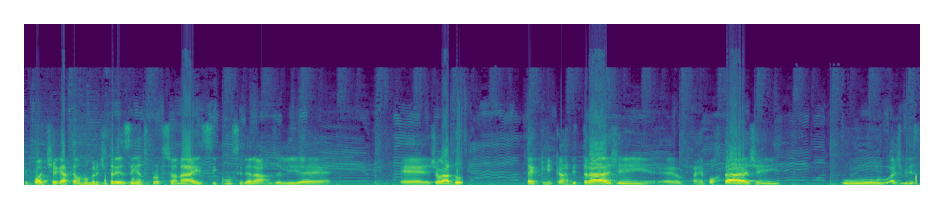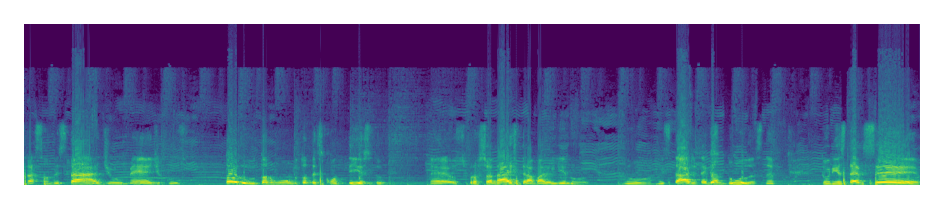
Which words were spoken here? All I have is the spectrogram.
que pode chegar até um número de 300 profissionais, se considerarmos ali é, é, jogador técnica, arbitragem, é, a reportagem, o, a administração do estádio, médicos, todo, todo mundo, todo esse contexto, é, os profissionais que trabalham ali no, no, no, estádio, até gandulas, né? Tudo isso deve ser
